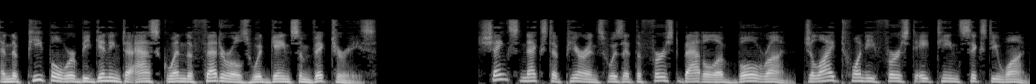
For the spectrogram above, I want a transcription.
and the people were beginning to ask when the Federals would gain some victories." Schenck's next appearance was at the First Battle of Bull Run, July 21, 1861,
